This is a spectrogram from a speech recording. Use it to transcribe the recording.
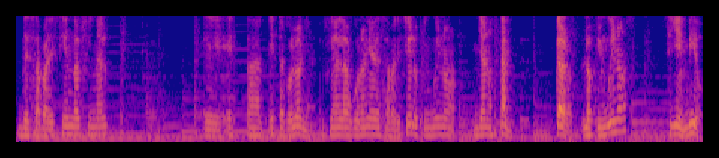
desapareciendo al final eh, esta, esta colonia. Al final la colonia desapareció, los pingüinos ya no están. Claro, los pingüinos siguen vivos,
